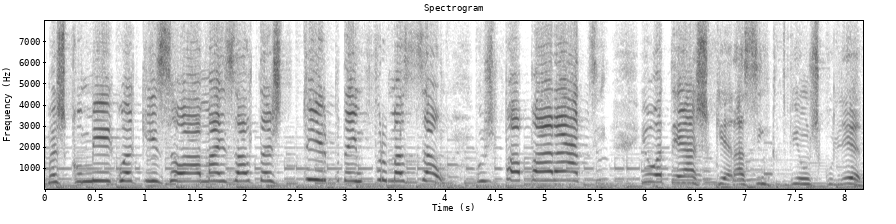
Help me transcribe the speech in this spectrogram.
mas comigo aqui só há mais alta estirpe da informação, os paparazzi. Eu até acho que era assim que deviam escolher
